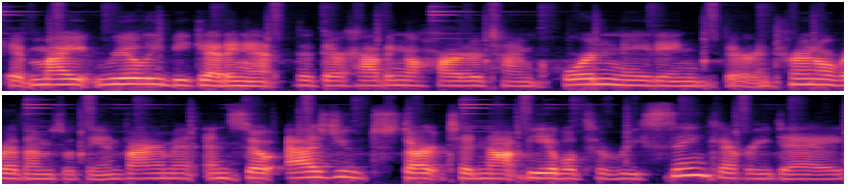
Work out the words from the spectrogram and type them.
It might really be getting at that they're having a harder time coordinating their internal rhythms with the environment. And so, as you start to not be able to resync every day,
